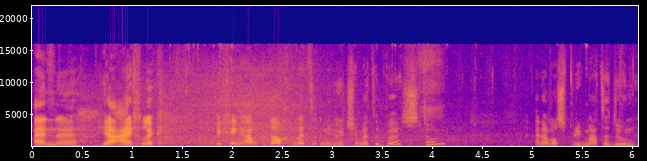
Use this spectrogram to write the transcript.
En eh, ja, eigenlijk, ik ging elke dag met een uurtje met de bus toen. En dat was prima te doen.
